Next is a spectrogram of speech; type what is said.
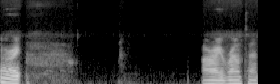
All right. All right, round 10.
